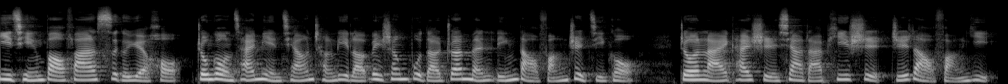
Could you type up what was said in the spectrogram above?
疫情爆发四个月后，中共才勉强成立了卫生部的专门领导防治机构。周恩来开始下达批示，指导防疫，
